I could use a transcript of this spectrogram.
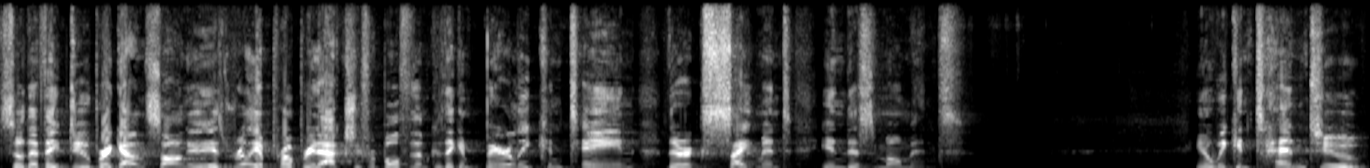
So that they do break out in song is really appropriate, actually, for both of them, because they can barely contain their excitement in this moment. You know, we can tend to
